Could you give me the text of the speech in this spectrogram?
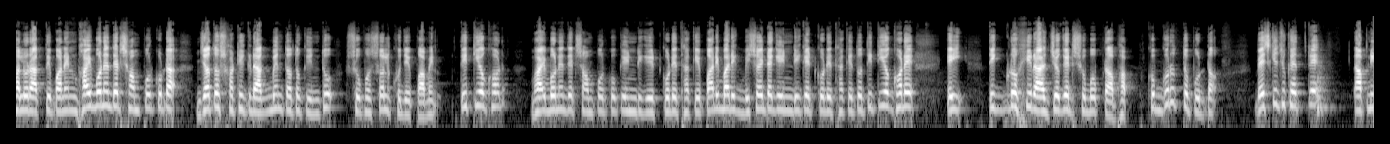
ভালো রাখতে পারেন। ভাই বোনেদের সম্পর্কটা যত সঠিক রাখবেন, তত কিন্তু সুফসল খুঁজে পাবেন। তৃতীয় ঘর ভাই বোনেদের সম্পর্ককে ইন্ডিকেট করে থাকে, পারিবারিক বিষয়টাকে ইন্ডিকেট করে থাকে। তো তৃতীয় ঘরে এই তীব্রহী রাজযোগের শুভ প্রভাব খুব গুরুত্বপূর্ণ। বেশ কিছু ক্ষেত্রে আপনি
